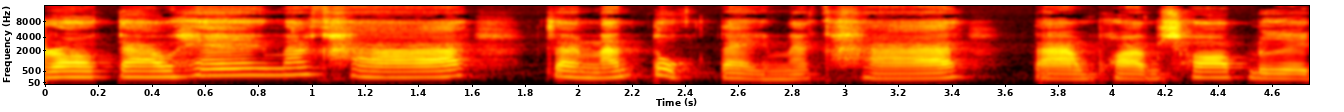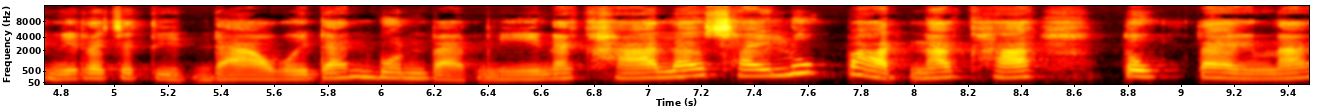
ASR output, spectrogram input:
รอกาวแห้งนะคะ จากนั้นตกแต่งนะคะ ตามความชอบเลยนนี้เราจะติดดาวไว้ด้านบนแบบนี้นะคะ แล้วใช้ลูกปัดนะคะ ตกแต่งนะ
